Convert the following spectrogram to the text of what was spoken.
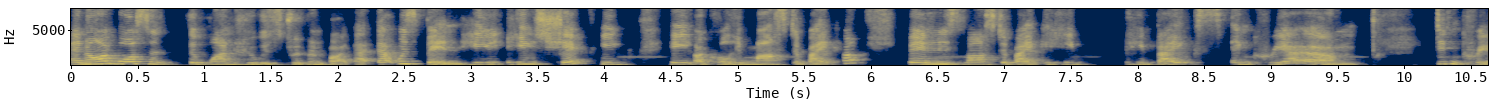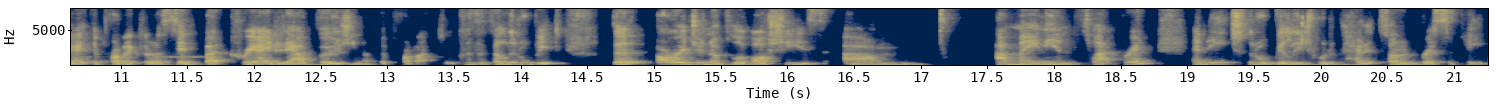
And I wasn't the one who was driven by that. That was Ben. He he's chef. He he I call him master baker. Ben is master baker. He he bakes and create um didn't create the product that I said, but created our version of the product because it's a little bit the origin of lavosh is um, Armenian flatbread, and each little village would have had its own recipe.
